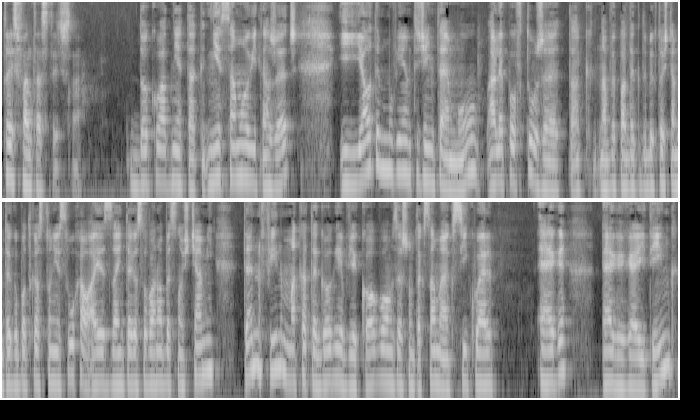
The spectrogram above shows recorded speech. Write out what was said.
To jest fantastyczne. Dokładnie tak, niesamowita rzecz. I ja o tym mówiłem tydzień temu, ale powtórzę tak na wypadek, gdyby ktoś tam tego podcastu nie słuchał, a jest zainteresowany obecnościami, ten film ma kategorię wiekową, zresztą tak samo jak sequel R, R rating,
